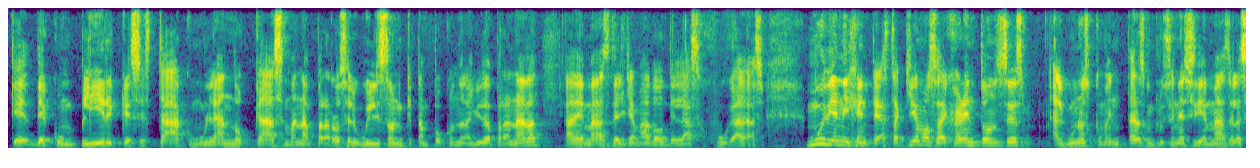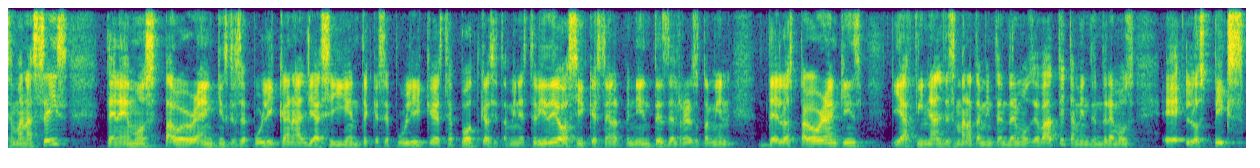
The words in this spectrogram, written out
que de cumplir que se está acumulando cada semana para Russell Wilson, que tampoco no le ayuda para nada, además del llamado de las jugadas. Muy bien, mi gente, hasta aquí vamos a dejar entonces algunos comentarios, conclusiones y demás de la semana 6. Tenemos Power Rankings que se publican al día siguiente que se publique este podcast y también este video, así que estén al pendientes del regreso también de los Power Rankings y a final de semana también tendremos debate y también tendremos eh, los picks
